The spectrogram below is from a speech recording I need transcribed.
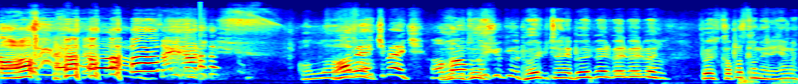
Aa! Allah. Abi ekmek. Allah'ım dur. şükür. Böl bir tane böl böl böl böl böl. Böl kapat kamerayı hemen.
